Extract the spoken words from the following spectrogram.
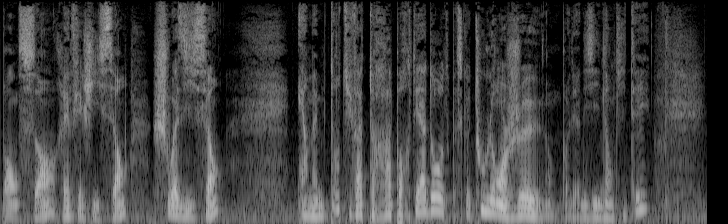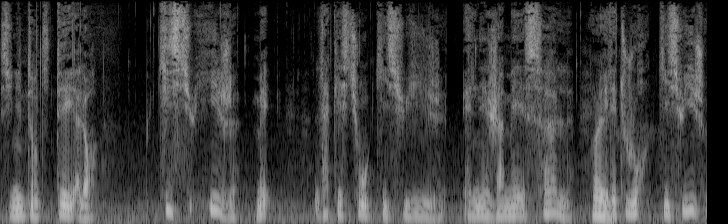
pensant, réfléchissant, choisissant, et en même temps, tu vas te rapporter à d'autres. Parce que tout l'enjeu, on peut dire des identités, c'est une identité. Alors, qui suis-je? Mais la question qui suis-je, elle n'est jamais seule. Elle est toujours qui suis-je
